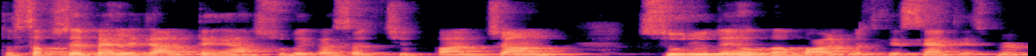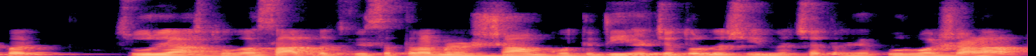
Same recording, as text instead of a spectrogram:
तो सबसे पहले जानते हैं आज सुबह का संक्षिप्त पांचांग। सूर्योदय होगा पाँच बज के सैंतीस मिनट पर, सूर्यास्त होगा सात बज के सत्रह मिनट। शाम को तिथि है चतुर्दशी, नक्षत्र है पूर्वाषाढ़ा।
